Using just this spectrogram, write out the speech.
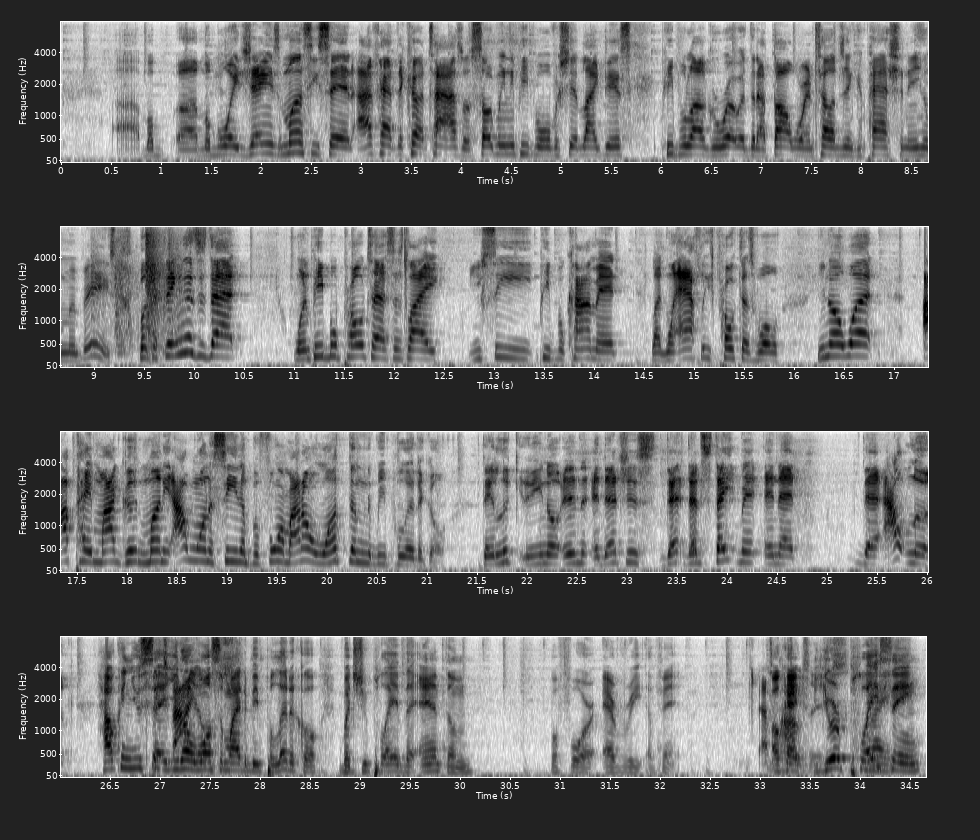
Uh, my, uh, my boy James Muncie said, I've had to cut ties with so many people over shit like this. People I grew up with that I thought were intelligent, compassionate human beings. But the thing is, is that when people protest, it's like you see people comment, like when athletes protest, well, you know what? I pay my good money. I want to see them perform. I don't want them to be political. They look, you know, and, and that's just that that statement and that that outlook. How can you say Speaks you don't want somebody to be political, but you play the anthem before every event? That's Okay, politics. you're placing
